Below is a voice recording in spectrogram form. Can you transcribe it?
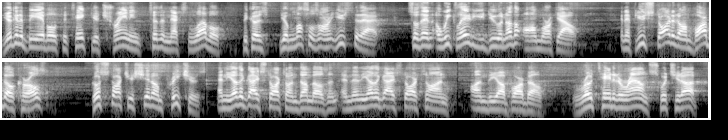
You're going to be able to take your training to the next level because your muscles aren't used to that. So then a week later, you do another arm workout. And if you started on barbell curls, go start your shit on preachers. And the other guy starts on dumbbells, and, and then the other guy starts on, on the uh, barbell. Rotate it around, switch it up.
